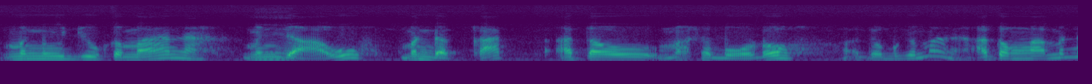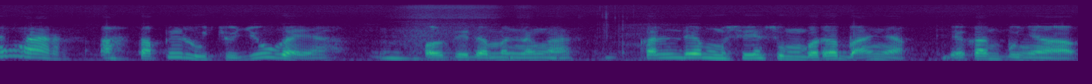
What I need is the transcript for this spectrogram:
menuju ke mana? Menjauh, mendekat, atau masa bodoh atau bagaimana? Atau nggak mendengar? Ah tapi lucu juga ya kalau tidak mendengar. Kan dia mestinya sumbernya banyak. Dia kan punya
